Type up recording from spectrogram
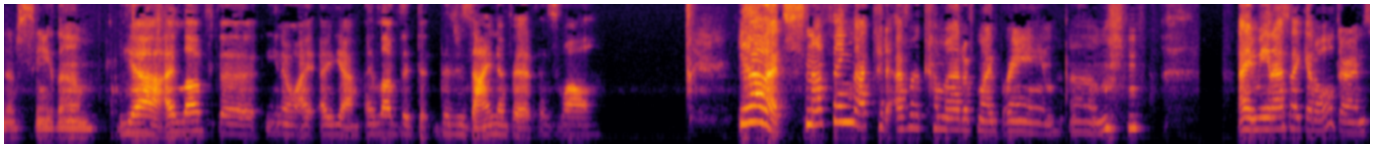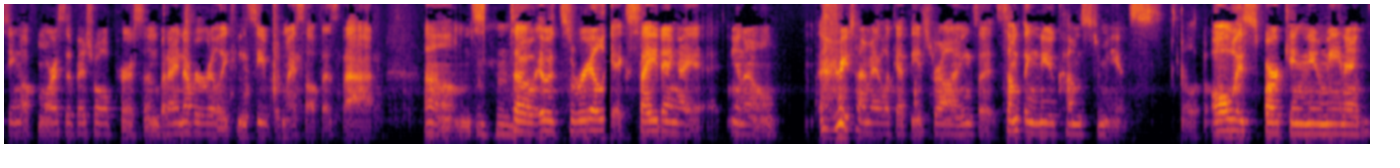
To see them. Yeah, I love the you know I, I yeah I love the the design of it as well. Yeah, it's nothing that could ever come out of my brain. Um, I mean, as I get older, I'm seeing myself more as a visual person, but I never really conceived of myself as that. Um, mm-hmm. So it was really exciting. I, you know, every time I look at these drawings, it, something new comes to me. It's always sparking new meaning.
